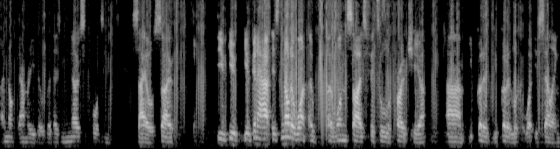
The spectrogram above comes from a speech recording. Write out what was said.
a knockdown rebuild where there's no supporting sales. So you, you you're going to have it's not a one a, a one size fits all approach here. Um, you've got to you've got to look at what you're selling.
